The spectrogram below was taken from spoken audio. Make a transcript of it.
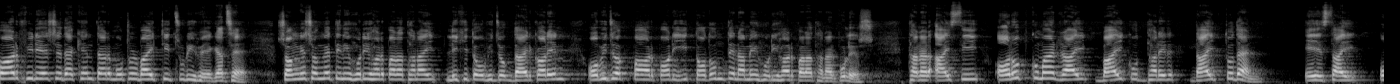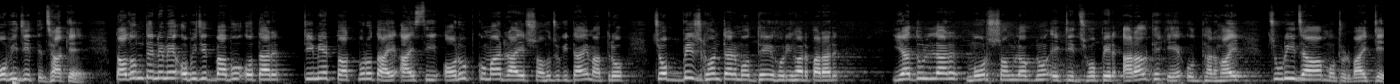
পর ফিরে এসে দেখেন তার মোটর বাইকটি চুরি হয়ে গেছে। সঙ্গে সঙ্গে তিনি হরিহরপাড়া থানায় লিখিত অভিযোগ দায়ের করেন। অভিযোগ পাওয়ার পরই তদন্তে নামে হরিহরপাড়া থানার পুলিশ। থানার আইসি অরূপ কুমার রায় বাইক উদ্ধারের দায়িত্ব দেন এএসআই অভিজিৎ ঝাকে। তদন্তে নেমে অভিজিৎ বাবু ও তার টিমের তৎপরতায় আইসি অরূপ কুমার রায়ের সহযোগিতায় মাত্র চব্বিশ ঘণ্টার মধ্যে হরিহরপাড়ার ইয়াদুল্লার মোড় সংলগ্ন একটি ঝোপের আড়াল থেকে উদ্ধার হয় চুরি যাওয়া মোটর বাইকটি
